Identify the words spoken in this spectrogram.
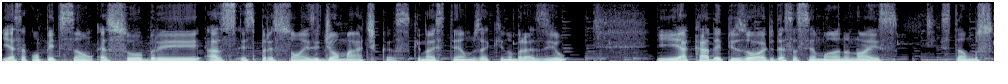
E essa competição é sobre as expressões idiomáticas que nós temos aqui no Brasil. E a cada episódio dessa semana nós estamos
